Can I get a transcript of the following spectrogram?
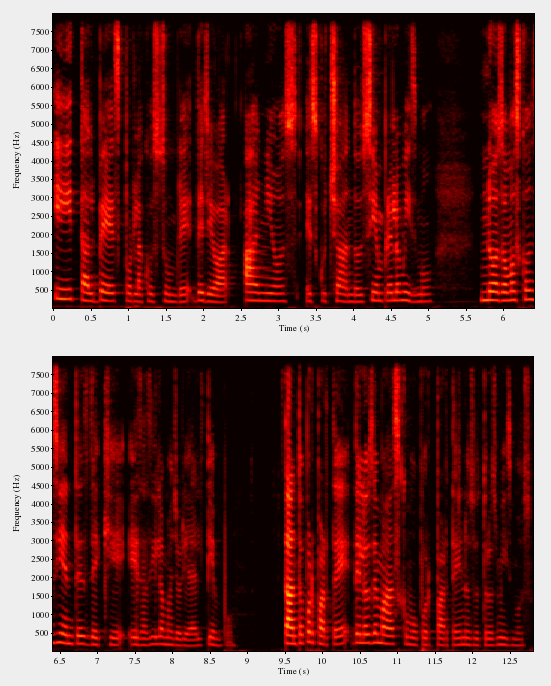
Y tal vez por la costumbre de llevar años escuchando siempre lo mismo, no somos conscientes de que es así la mayoría del tiempo, tanto por parte de los demás como por parte de nosotros mismos.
